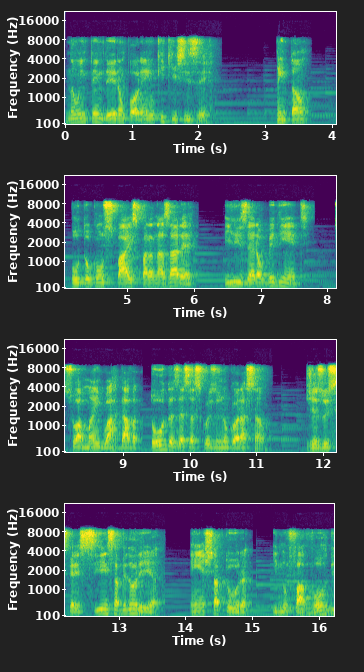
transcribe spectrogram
Não entenderam, porém, o que quis dizer. Então, voltou com os pais para Nazaré e lhes era obediente. Sua mãe guardava todas essas coisas no coração. Jesus crescia em sabedoria, em estatura e no favor de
